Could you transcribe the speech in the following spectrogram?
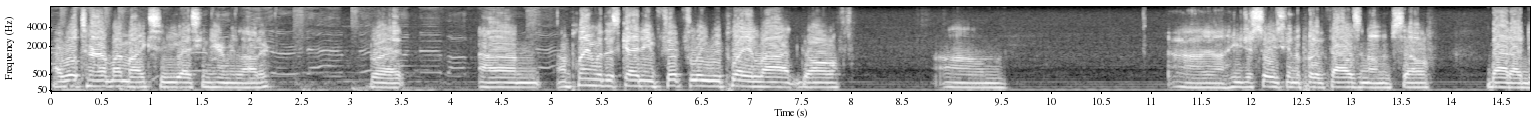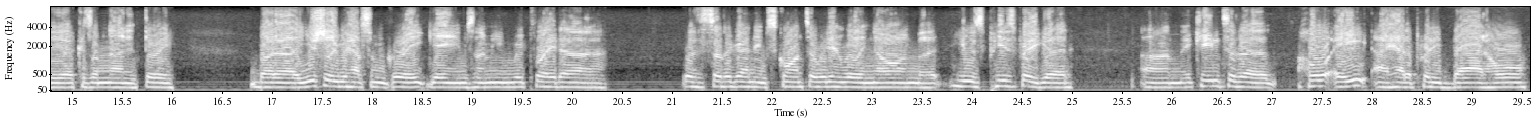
I will turn up my mic so you guys can hear me louder. But um, I'm playing with this guy named Fitfully. We play a lot golf. Um, uh, he just said he's going to put a thousand on himself. Bad idea because I'm nine and three. But uh, usually we have some great games. I mean, we played uh, with this other guy named Squanto. We didn't really know him, but he was he's pretty good. Um, it came to the hole eight. I had a pretty bad hole,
